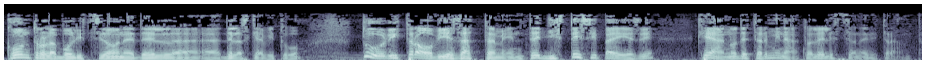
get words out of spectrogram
contro l'abolizione del, eh, della schiavitù, tu ritrovi esattamente gli stessi paesi che hanno determinato l'elezione di Trump.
